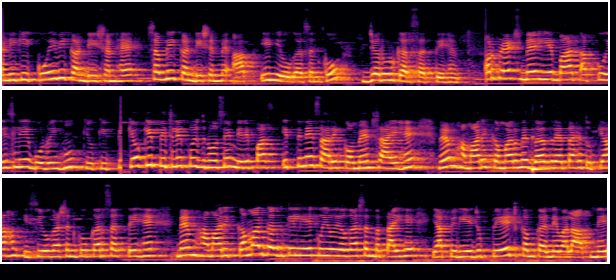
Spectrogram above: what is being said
यानी कि कोई भी कंडीशन है, सभी कंडीशन में आप इन योगासन को ज़रूर कर सकते हैं। और फ्रेंड्स मैं ये बात आपको इसलिए बोल रही हूँ क्योंकि क्योंकि पिछले कुछ दिनों से मेरे पास इतने सारे कमेंट्स आए हैं। मैम, हमारे कमर में दर्द रहता है तो क्या हम इस योगासन को कर सकते हैं? मैम, हमारी कमर दर्द के लिए कोई योगासन बताई है? या फिर ये जो पेट कम करने वाला आपने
